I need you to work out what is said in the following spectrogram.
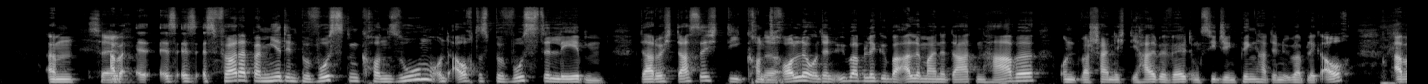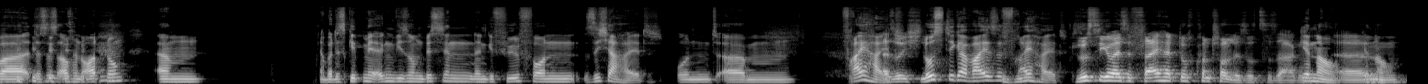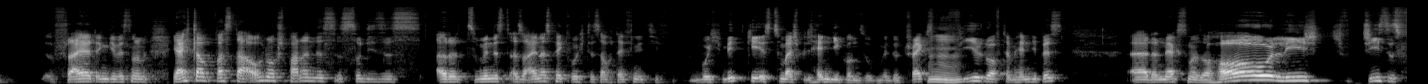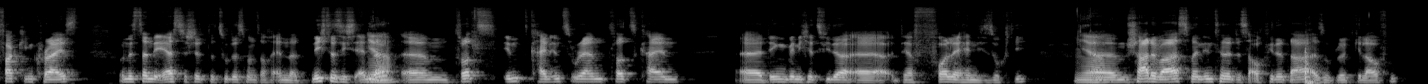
Ähm, aber es, es, es fördert bei mir den bewussten Konsum und auch das bewusste Leben. Dadurch, dass ich die Kontrolle ja. und den Überblick über alle meine Daten habe und wahrscheinlich die halbe Welt und Xi Jinping hat den Überblick auch, aber das ist auch in Ordnung. Ähm, aber das gibt mir irgendwie so ein bisschen ein Gefühl von Sicherheit und ähm, Freiheit. Also ich, lustigerweise mhm. Freiheit. Lustigerweise Freiheit durch Kontrolle sozusagen. Genau, ähm, genau. Freiheit in gewissen Ja, ich glaube, was da auch noch spannend ist, ist so dieses, also zumindest, also ein Aspekt, wo ich das auch definitiv, wo ich mitgehe, ist zum Beispiel Handykonsum. Wenn du trackst, mhm. wie viel du auf deinem Handy bist, äh, dann merkst du mal so, holy Jesus fucking Christ. Und ist dann der erste Schritt dazu, dass man es auch ändert. Nicht, dass ich es ändere. Ja. Ähm, trotz in, kein Instagram, trotz kein äh, Ding bin ich jetzt wieder äh, der volle Handysuchti. Ja. Ähm, schade war es, mein Internet ist auch wieder da, also blöd gelaufen.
